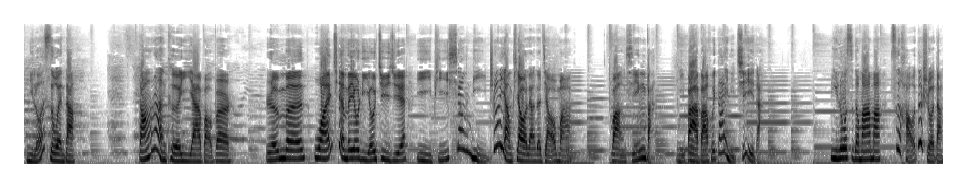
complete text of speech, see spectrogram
米洛斯问道。当然可以呀，宝贝儿，人们完全没有理由拒绝一匹像你这样漂亮的角马。放心吧，你爸爸会带你去的。”米洛斯的妈妈自豪地说道。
